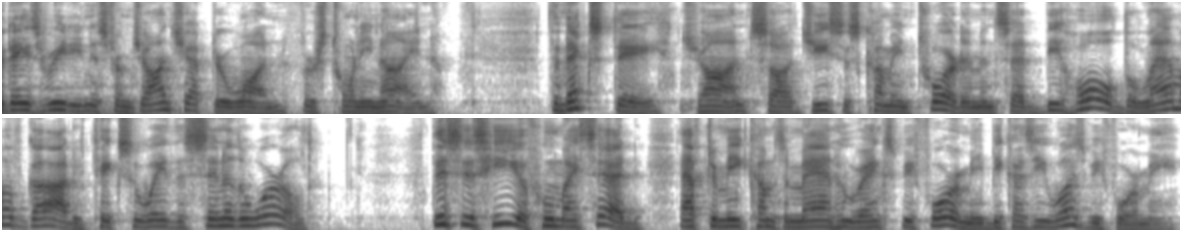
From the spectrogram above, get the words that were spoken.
Today's reading is from John chapter 1, verse 29. The next day, John saw Jesus coming toward him and said, Behold, the Lamb of God who takes away the sin of the world. This is he of whom I said, After me comes a man who ranks before me, because he was before me.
